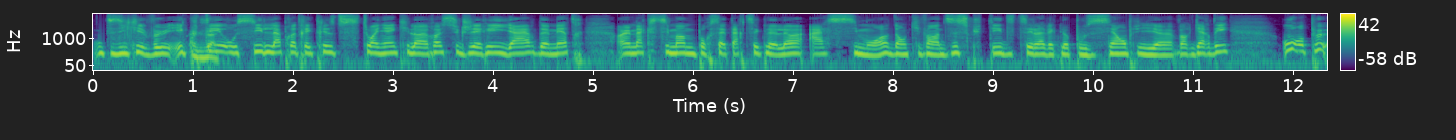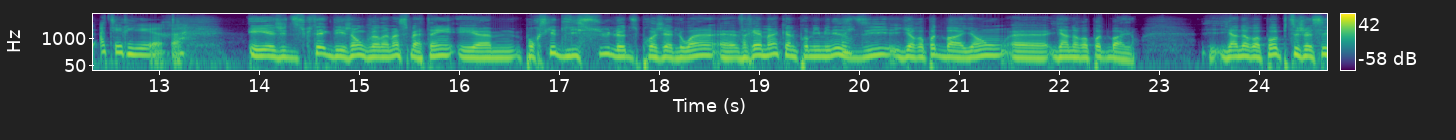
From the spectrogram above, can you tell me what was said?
dit qu'il veut écouter aussi la protectrice du citoyen qui leur a suggéré hier de mettre un maximum pour cet article-là à six mois. Donc, il va en discuter, dit-il, avec l'opposition, puis euh, va regarder où on peut atterrir. Et euh, j'ai discuté avec des gens au gouvernement ce matin et euh, pour ce qui est de l'issue du projet de loi, vraiment quand le premier ministre dit il y aura pas de baillon, il y en aura pas de baillon il y en aura pas. Puis je sais,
